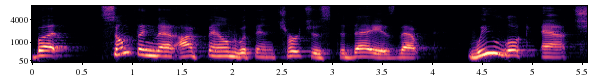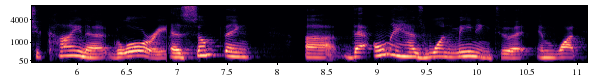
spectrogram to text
But something that I've found within churches today is that we look at Shekinah glory as something uh, that only has one meaning to it. And what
